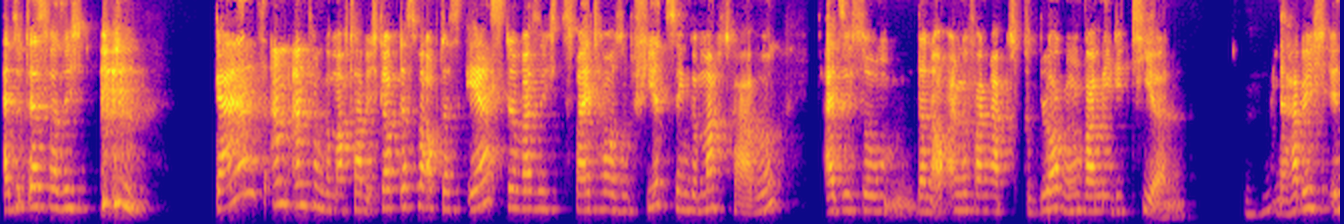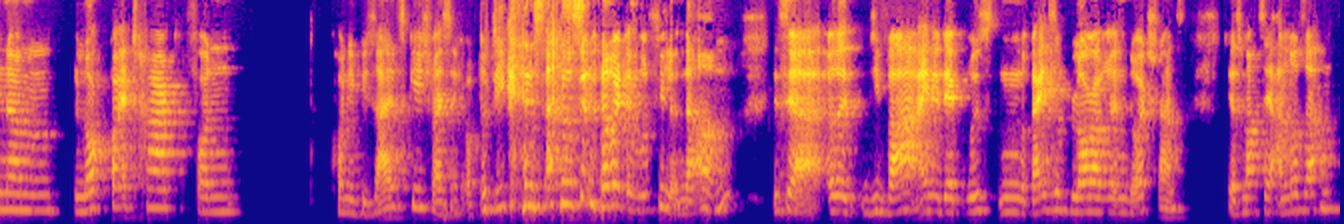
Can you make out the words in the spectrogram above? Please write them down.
Also das, was ich ganz am Anfang gemacht habe, ich glaube, das war auch das erste, was ich 2014 gemacht habe, als ich so dann auch angefangen habe zu bloggen, war meditieren. Mhm. Da habe ich in einem Blogbeitrag von Conny Bisalski, ich weiß nicht, ob du die kennst, also es sind heute so viele Namen. Ist ja, also die war eine der größten Reisebloggerinnen Deutschlands. Jetzt macht sie ja andere Sachen.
